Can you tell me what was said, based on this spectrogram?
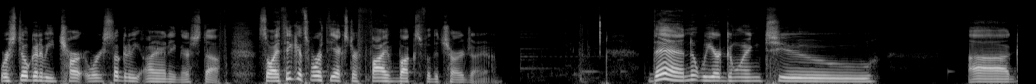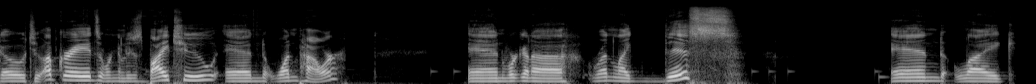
we're still going to be char- we're still going to be ioning their stuff. So I think it's worth the extra 5 bucks for the charge ion. Then we are going to uh, go to upgrades and we're going to just buy two and one power. And we're going to run like this and like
